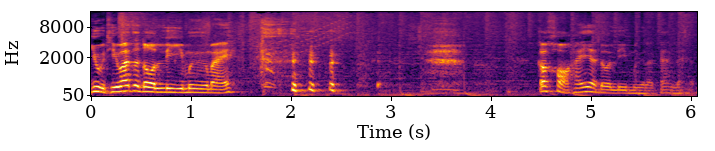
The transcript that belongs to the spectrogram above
อยู่ที่ว่าจะโดนรีมือไหม ก็ขอให้อย่าโดนรีมือแล้วกันนะครับ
